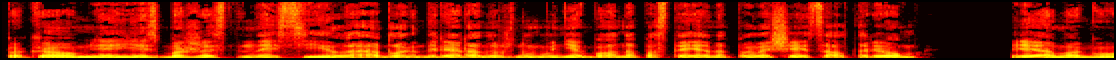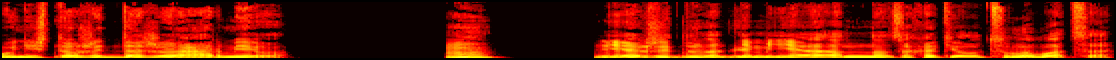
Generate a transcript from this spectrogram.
Пока у меня есть божественная сила, а благодаря радужному небу она постоянно поглощается алтарем, я могу уничтожить даже армию. М? Неожиданно для меня Анна захотела целоваться.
